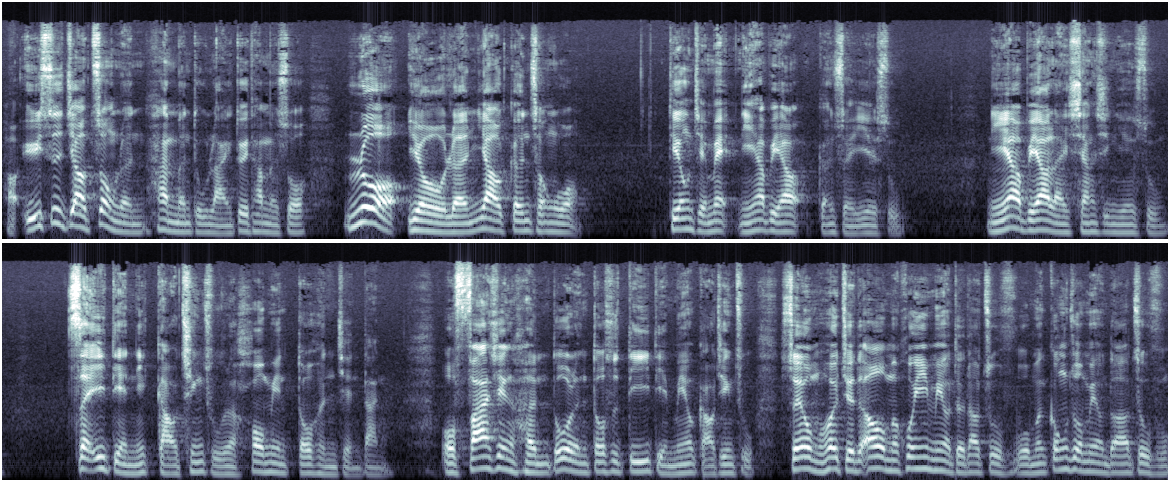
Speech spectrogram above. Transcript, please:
好，于是叫众人和门徒来，对他们说：若有人要跟从我，弟兄姐妹，你要不要跟随耶稣？你要不要来相信耶稣？这一点你搞清楚了，后面都很简单。我发现很多人都是第一点没有搞清楚，所以我们会觉得哦，我们婚姻没有得到祝福，我们工作没有得到祝福，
